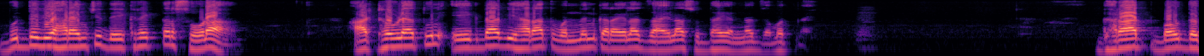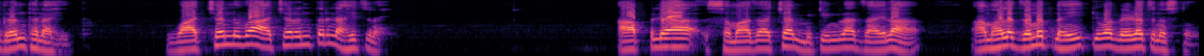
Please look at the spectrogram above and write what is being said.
बुद्ध विहारांची देखरेख तर सोडा. आठवड्यातून एकदा विहारात वंदन करायला जायला सुद्धा यांना जमत नाही. घरात बौद्ध ग्रंथ नाहीत. वाचन व आचरण तर नाहीच नाही. आपल्या समाजाच्या मिटिंगला जायला आम्हाला जमत नाही किंवा वेळच नसतो.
